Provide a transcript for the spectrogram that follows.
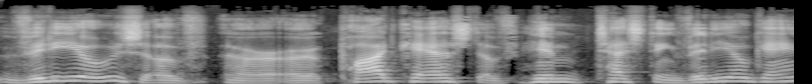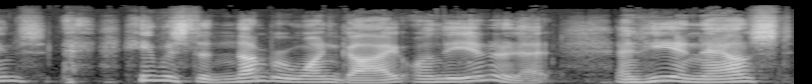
videos of or, or podcast of him testing video games. He was the number one guy on the internet, and he announced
